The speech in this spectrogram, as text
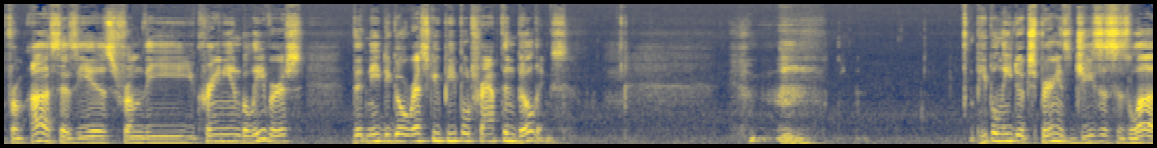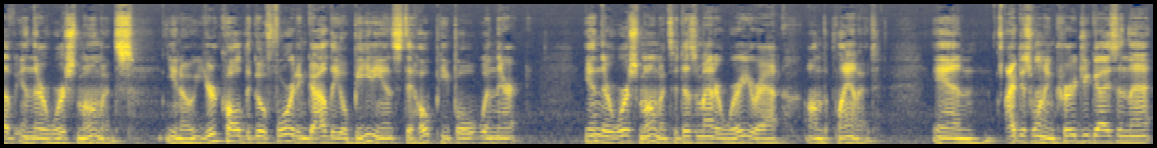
from us as he is from the Ukrainian believers that need to go rescue people trapped in buildings. people need to experience Jesus' love in their worst moments. You know, you're called to go forward in godly obedience to help people when they're in their worst moments. It doesn't matter where you're at on the planet. And I just want to encourage you guys in that.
